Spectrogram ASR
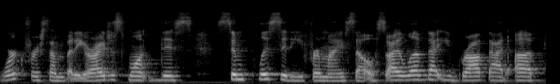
work for somebody or i just want this simplicity for myself. So i love that you brought that up.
